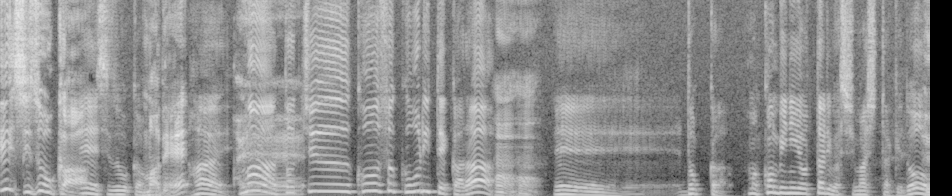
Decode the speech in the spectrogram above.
え静岡。い、ええ静岡まで？はいまあ途中高速降りてから、うんうん。えーどっかまあ、コンビニ寄ったりはしましたけど高速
